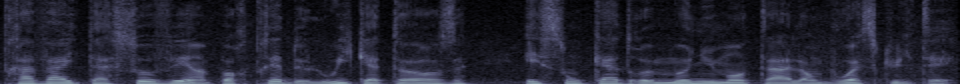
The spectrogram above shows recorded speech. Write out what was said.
travaillent à sauver un portrait de Louis XIV et son cadre monumental en bois sculpté.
